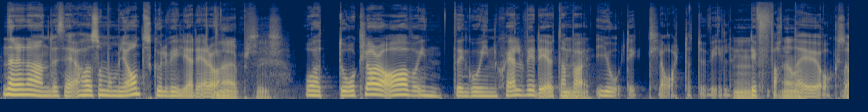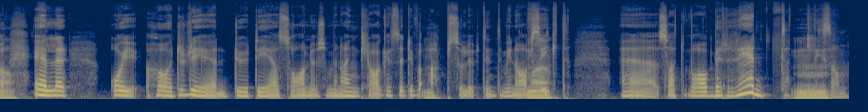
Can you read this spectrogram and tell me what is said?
när den andra säger, som om jag inte skulle vilja det då. Nej, precis. Och att då klara av att inte gå in själv i det, utan mm. bara, jo, det är klart att du vill. Mm. Det fattar ja, jag också. Eller, oj, hörde du det, du det jag sa nu som en anklagelse? Det var mm. absolut inte min avsikt. Eh, så att vara beredd att mm. liksom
